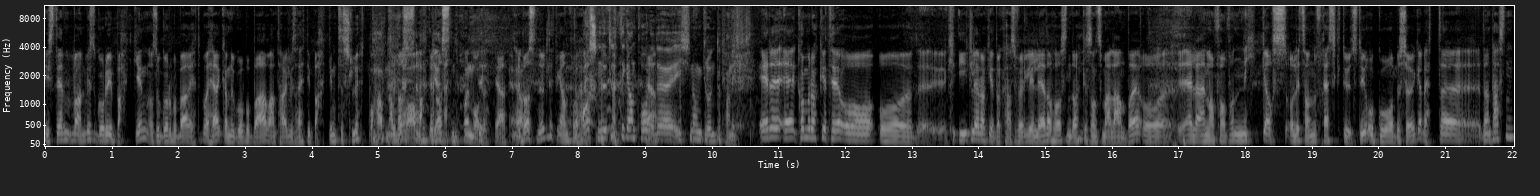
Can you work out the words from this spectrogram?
i stedet, Vanligvis går du i bakken, og så går du på bar etterpå. Her kan du gå på bar og antageligvis rett i bakken til slutt. Og havne Det er på bar bakke, det er på en måte. Ja, det Ja. er bare snudd litt grann på Bare her. snudd litt grann på det. Det er ikke noen grunn til panikk. Er det, er, kommer dere til å, å eh, ikle dere Dere har selvfølgelig lederhosen dere, sånn som alle andre. Og, eller en eller annen form for nikkers og litt sånn freskt utstyr, og gå og besøke dette, den plassen.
